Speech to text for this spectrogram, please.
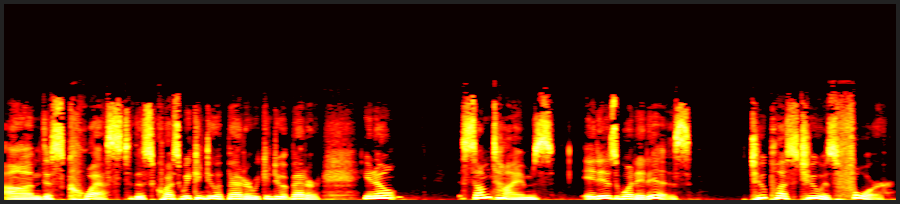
Um, this quest, this quest, we can do it better, we can do it better. You know, sometimes it is what it is. Two plus two is four.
